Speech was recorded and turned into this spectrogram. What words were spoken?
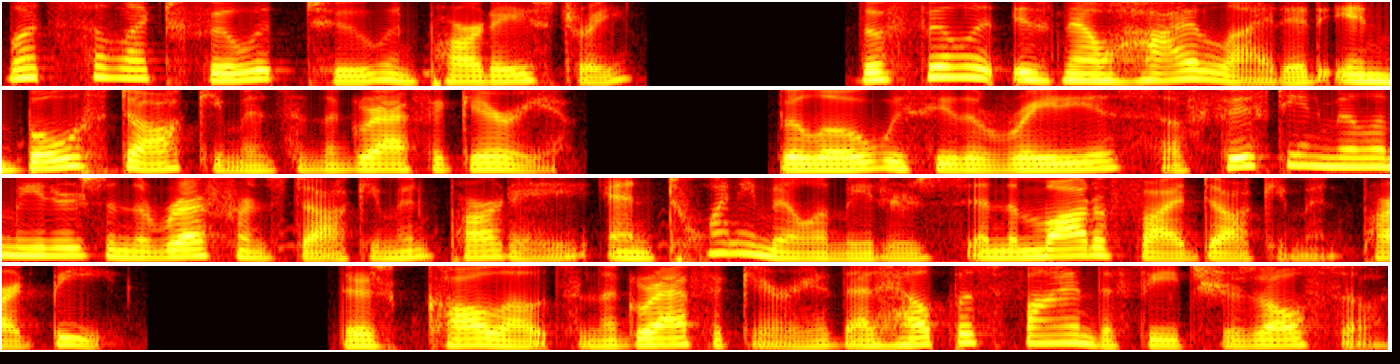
Let's select Fillet 2 in Part A straight. The fillet is now highlighted in both documents in the graphic area. Below, we see the radius of 15 millimeters in the reference document, Part A, and 20 millimeters in the modified document, Part B. There's callouts in the graphic area that help us find the features also.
